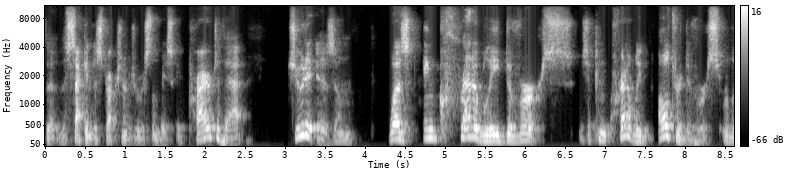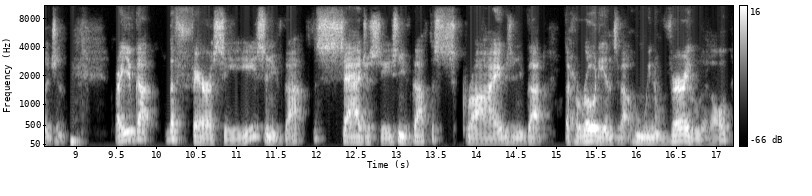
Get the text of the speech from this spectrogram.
the, the second destruction of Jerusalem, basically, prior to that, Judaism was incredibly diverse. It was an incredibly ultra diverse religion right? You've got the Pharisees and you've got the Sadducees and you've got the scribes and you've got the Herodians, about whom we know very little.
